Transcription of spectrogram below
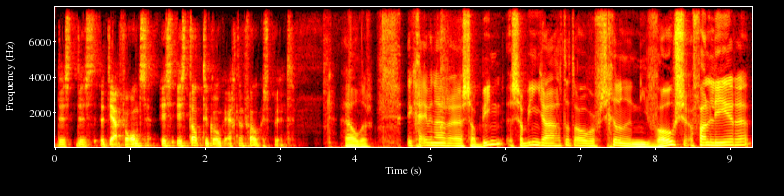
dus dus het, ja, voor ons is, is dat natuurlijk ook echt een focuspunt. Helder. Ik ga even naar Sabine. Sabine, jij had het over verschillende niveaus van leren.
